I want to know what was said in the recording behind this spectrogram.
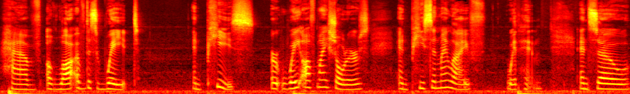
have a lot of this weight and peace or weight off my shoulders and peace in my life with him. And so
